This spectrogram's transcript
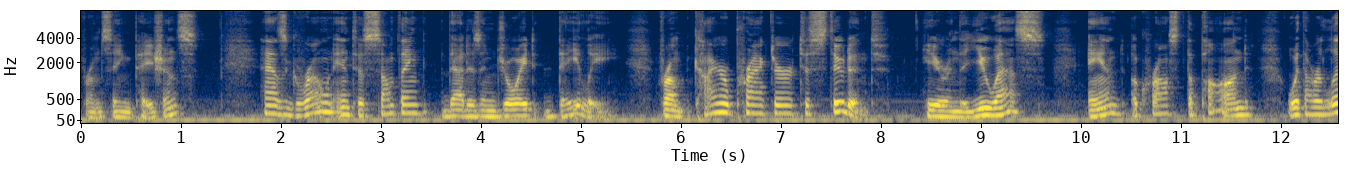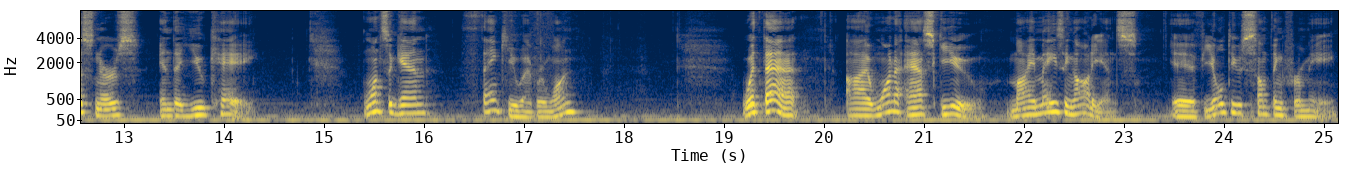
from seeing patients has grown into something that is enjoyed daily from chiropractor to student here in the US and across the pond with our listeners in the UK. Once again, thank you everyone. With that, I want to ask you, my amazing audience, if you'll do something for me.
